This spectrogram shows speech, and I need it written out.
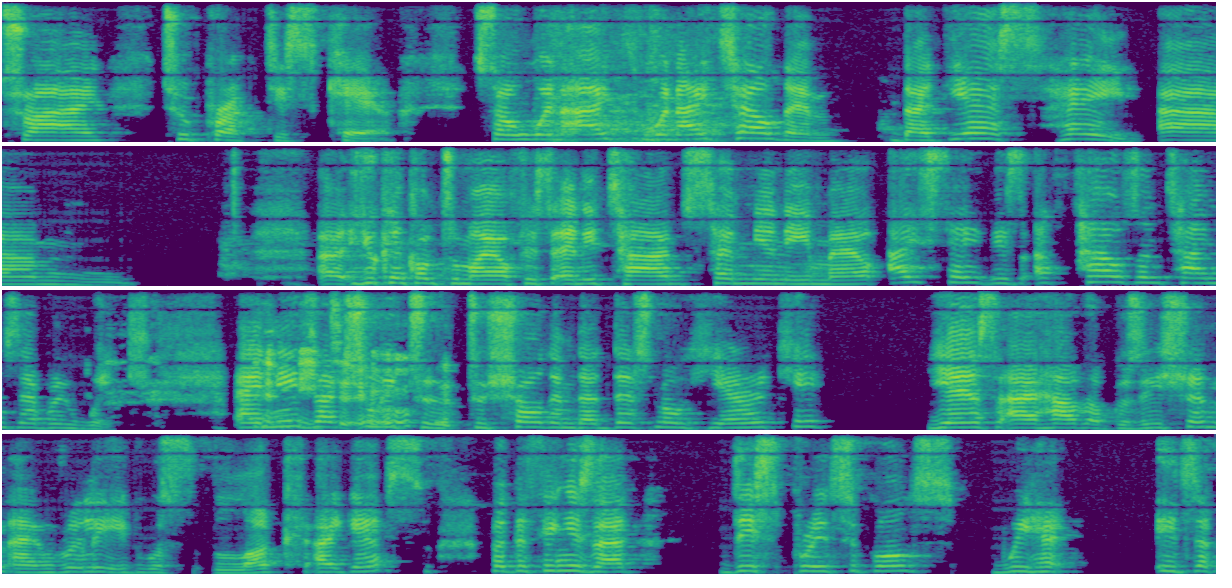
try to practice care. So when I when I tell them that yes, hey, um, uh, you can come to my office anytime, send me an email. I say this a thousand times every week. And it's actually to, to show them that there's no hierarchy. Yes, I have a position, and really it was luck, I guess. But the thing is that these principles, we have, it's a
